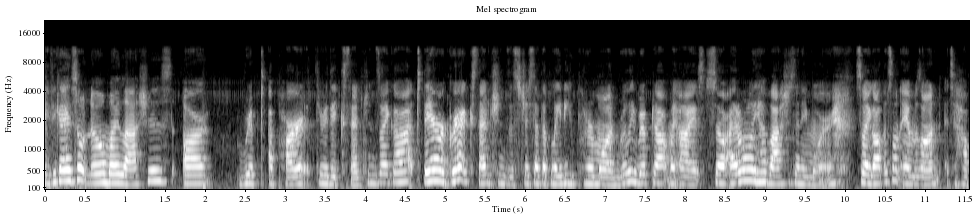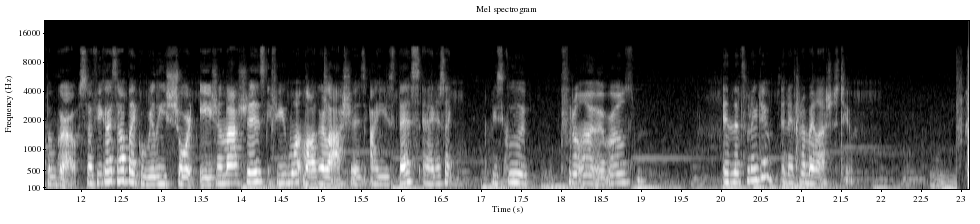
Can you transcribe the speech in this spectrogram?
If you guys don't know, my lashes are ripped apart through the extensions I got. They are great extensions, it's just that the lady who put them on really ripped out my eyes. So I don't really have lashes anymore. So I got this on Amazon to help them grow. So if you guys have like really short Asian lashes, if you want longer lashes, I use this and I just like basically like, put it on my eyebrows. And that's what I do. And I put on my lashes too.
